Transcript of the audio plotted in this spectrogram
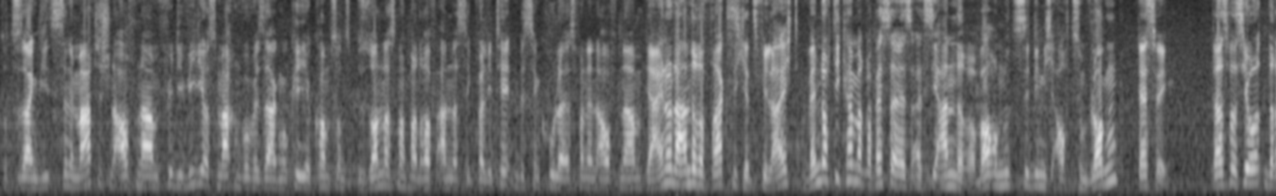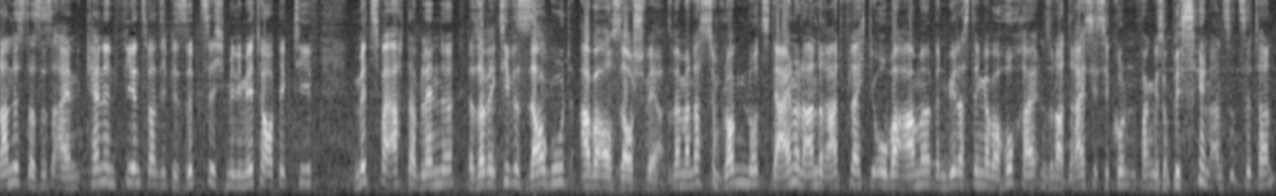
sozusagen die cinematischen Aufnahmen für die Videos machen, wo wir sagen, okay, hier kommt es uns besonders nochmal drauf an, dass die Qualität ein bisschen cooler ist von den Aufnahmen. Der ein oder andere fragt sich jetzt vielleicht, wenn doch die Kamera besser ist als die andere, warum nutzt ihr die nicht auch zum Vloggen? Deswegen. Das, was hier unten dran ist, das ist ein Canon 24 bis 70 mm Objektiv mit 2,8er Blende. Das Objektiv ist saugut, aber auch sauschwer. Also wenn man das zum Vloggen nutzt, der ein oder andere hat vielleicht die Oberarme. Wenn wir das Ding aber hochhalten, so nach 30 Sekunden fangen wir so ein bisschen an zu zittern.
